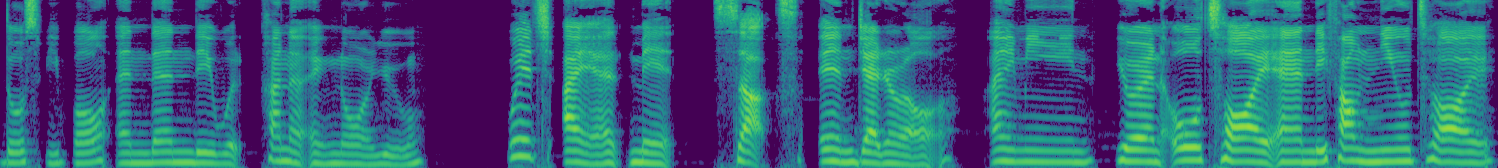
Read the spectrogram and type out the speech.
those people and then they would kind of ignore you. Which i admit sucks in general. I mean you're an old toy and they found new toy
